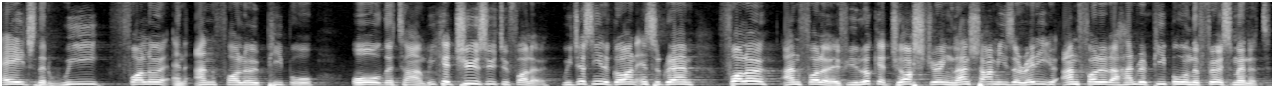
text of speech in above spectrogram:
age that we follow and unfollow people all the time. We can choose who to follow. We just need to go on Instagram, follow, unfollow. If you look at Josh during lunchtime, he's already unfollowed 100 people in the first minute.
